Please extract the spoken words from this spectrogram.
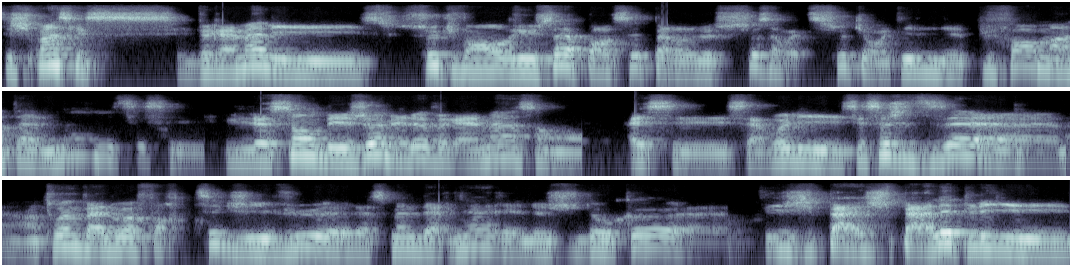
Je pense que c'est vraiment les, ceux qui vont réussir à passer par le ça, ça va être ceux qui ont été les plus forts mentalement. Ils le sont déjà, mais là, vraiment, sont, c'est ça que je disais à Antoine Valois-Forti que j'ai vu euh, la semaine dernière, le judoka. J'y parlais, puis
